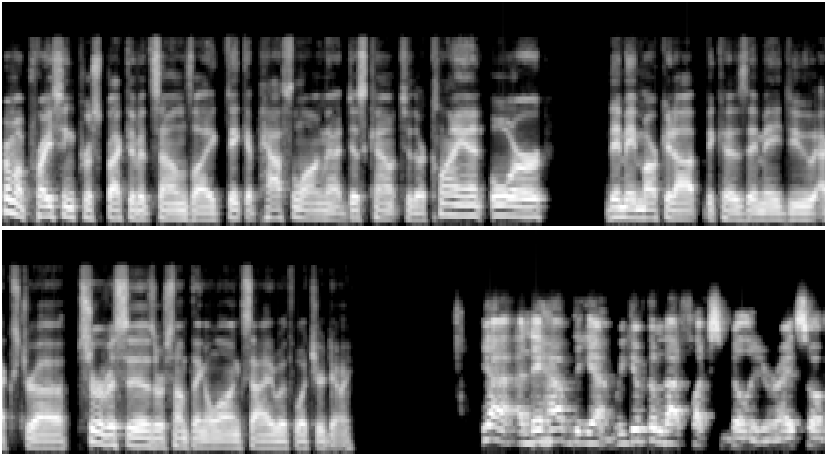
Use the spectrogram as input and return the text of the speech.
from a pricing perspective it sounds like they could pass along that discount to their client or they may mark it up because they may do extra services or something alongside with what you're doing. Yeah, and they have the yeah, we give them that flexibility, right? So,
